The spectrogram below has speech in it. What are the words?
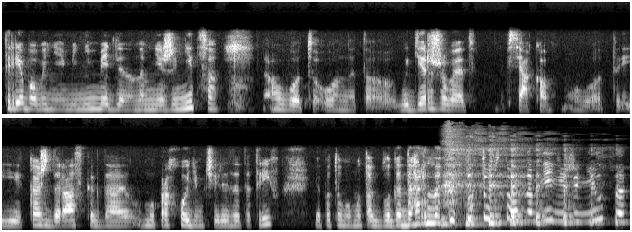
требованиями немедленно на мне жениться, вот, он это выдерживает, всяко. Вот. И каждый раз, когда мы проходим через этот риф, я потом ему так благодарна за то, что он на мне не женился.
